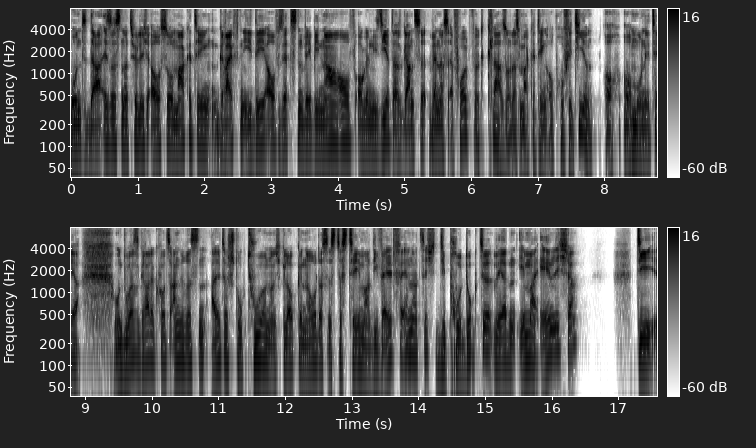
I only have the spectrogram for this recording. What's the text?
Und da ist es natürlich auch so, Marketing greift eine Idee auf, setzt ein Webinar auf, organisiert das Ganze. Wenn das Erfolg wird, klar soll das Marketing auch profitieren, auch, auch monetär. Und du hast gerade kurz angerissen, alte Strukturen. Und ich glaube, genau das ist das Thema. Die Welt verändert sich, die Produkte werden immer ähnlicher. Die,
